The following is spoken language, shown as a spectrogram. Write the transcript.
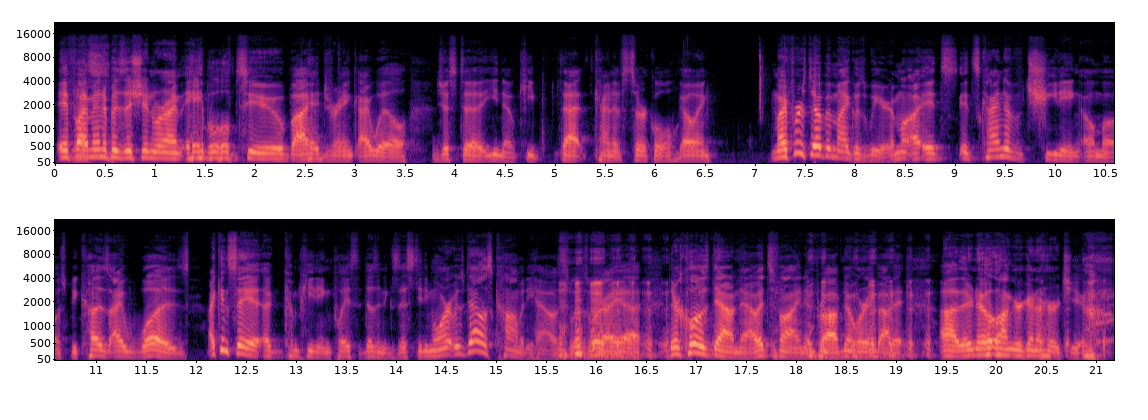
if I'm in a position where I'm able to buy a drink, I will, just to you know keep that kind of circle going. My first open mic was weird. I'm, uh, it's it's kind of cheating almost because I was I can say a, a competing place that doesn't exist anymore. It was Dallas Comedy House was where I uh, they're closed down now. It's fine, improv. Don't worry about it. Uh, they're no longer gonna hurt you.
